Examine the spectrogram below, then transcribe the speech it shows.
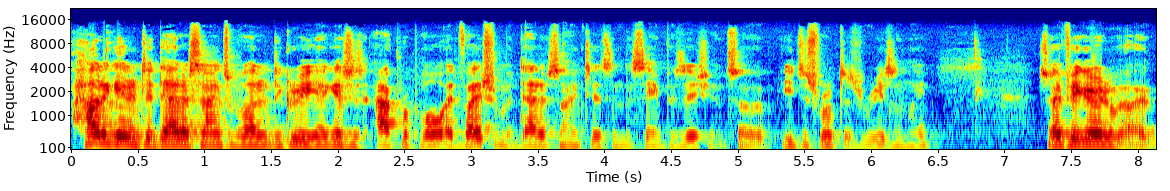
how to get into data science without a degree? I guess is apropos advice from a data scientist in the same position. So you just wrote this recently. So I figured, uh,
